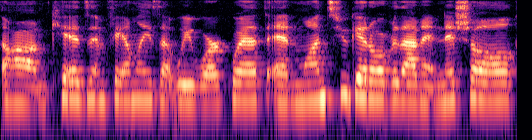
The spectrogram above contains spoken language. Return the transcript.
um, kids and families that we work with and once you get over that initial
